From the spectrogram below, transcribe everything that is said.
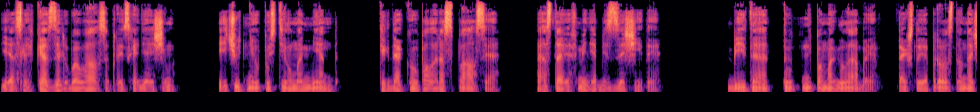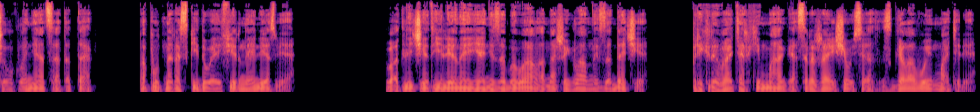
Я слегка залюбовался происходящим и чуть не упустил момент, когда купол распался, оставив меня без защиты. Бита тут не помогла бы, так что я просто начал уклоняться от атак, попутно раскидывая эфирное лезвие. В отличие от Елены, я не забывал о нашей главной задаче — прикрывать архимага, сражающегося с головой матери.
